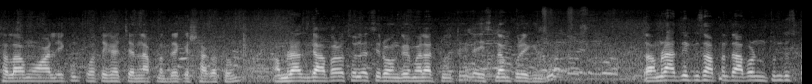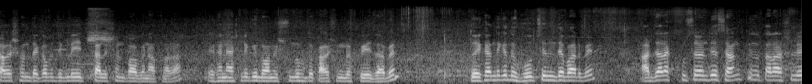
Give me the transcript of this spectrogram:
আসসালামু আলাইকুম পথেঘা চ্যানেল আপনাদেরকে স্বাগতম। আমরা আজকে আবারও চলে আসছি রঙের মেলা টুতে এটা ইসলামপুরে কিন্তু। তো আমরা আজকে কিছু আপনাদের আবার নতুন কিছু কালেকশন দেখাবো, যেগুলো ঈদ কালেকশন পাবেন আপনারা। এখানে আসলে কিন্তু অনেক সুন্দর সুন্দর কালেকশনগুলো পেয়ে যাবেন। তো এখান থেকে কিন্তু হোলসেল নিতে পারবেন আর যারা খুচরা নিতে চান, কিন্তু তারা আসলে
